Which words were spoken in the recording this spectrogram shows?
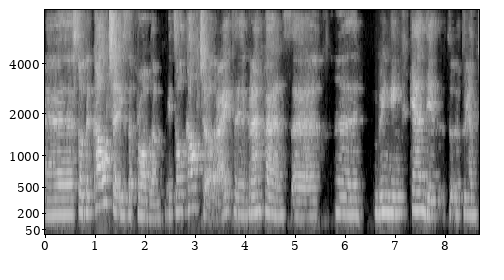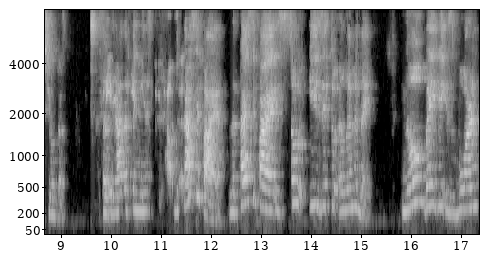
Uh, so the culture is the problem. It's all cultural, right? Uh, grandparents uh, uh bringing candy to, to, young children. So the other thing is the pacifier. The pacifier is so easy to eliminate. No baby is born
